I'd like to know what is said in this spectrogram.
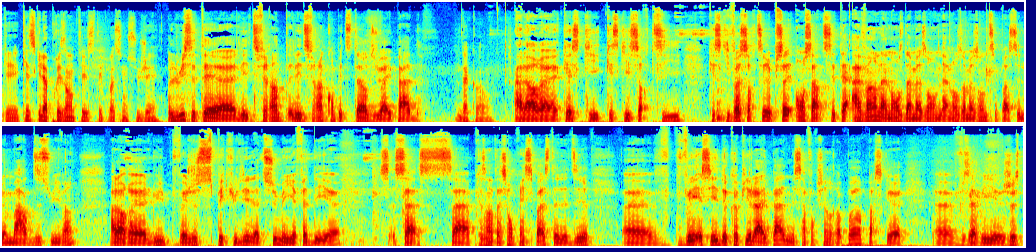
Qu'est-ce qu'il a présenté? C'était quoi son sujet? Lui, c'était les, différentes, les différents compétiteurs du iPad. D'accord. Alors, euh, qu'est-ce qui, qu'est-ce qui est sorti, qu'est-ce qui va sortir? Et puis ça, on c'était avant l'annonce d'Amazon. L'annonce d'Amazon s'est passée le mardi suivant. Alors, euh, lui, il pouvait juste spéculer là-dessus, mais il a fait des... Euh, sa, présentation principale, c'était de dire, vous pouvez essayer de copier l'iPad, mais ça ne fonctionnera pas parce que vous avez juste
